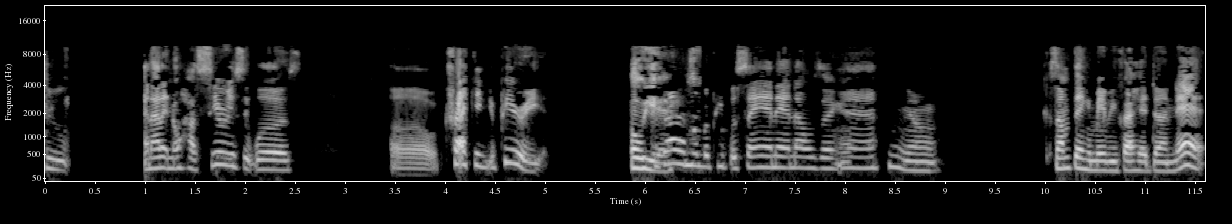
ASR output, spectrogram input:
to and I didn't know how serious it was, uh tracking your period. Oh yeah. I remember people saying that, and I was like, eh, you know. Because I'm thinking maybe if I had done that,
